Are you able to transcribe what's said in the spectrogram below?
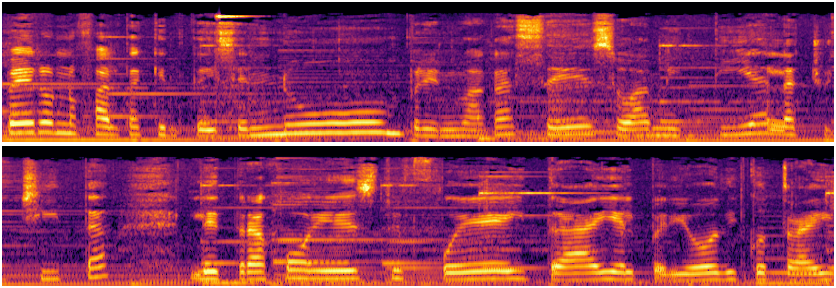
pero no falta quien te dice, no hombre, no hagas eso. A mi tía, la chuchita, le trajo esto y fue y trae el periódico, trae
